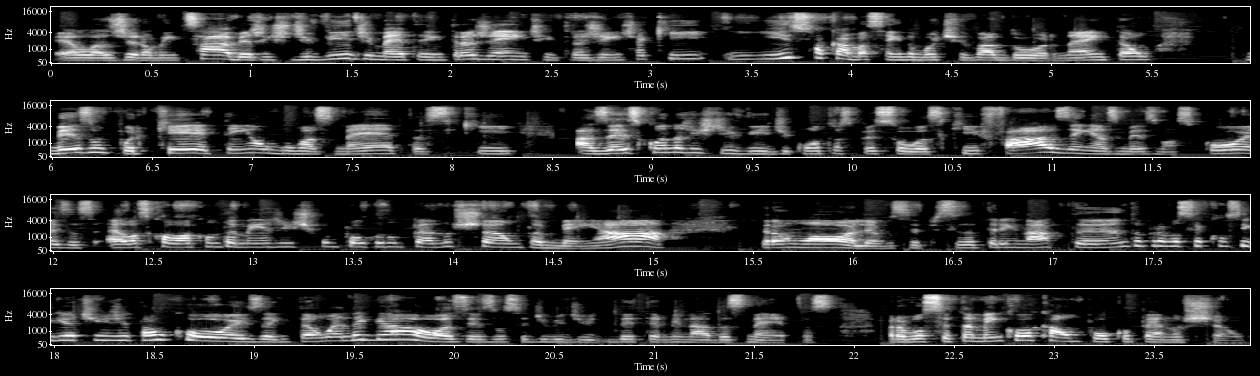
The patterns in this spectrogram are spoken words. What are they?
elas geralmente sabem, a gente divide meta entre a gente, entre a gente aqui, e isso acaba sendo motivador, né? Então, mesmo porque tem algumas metas que, às vezes, quando a gente divide com outras pessoas que fazem as mesmas coisas, elas colocam também a gente um pouco no pé no chão também. Ah, então, olha, você precisa treinar tanto para você conseguir atingir tal coisa. Então, é legal, às vezes, você dividir determinadas metas, para você também colocar um pouco o pé no chão.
